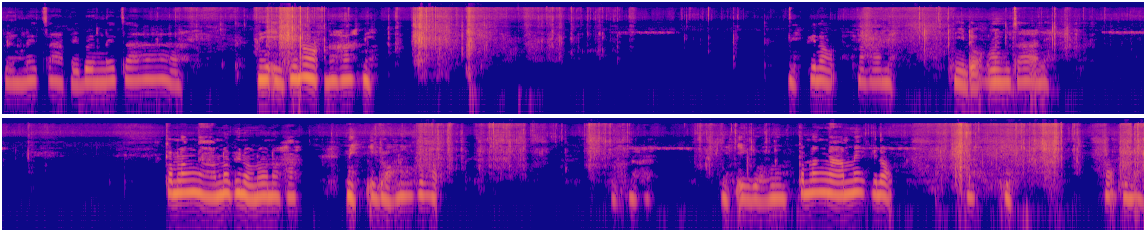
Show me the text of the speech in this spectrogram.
เบิ้งเลยจ้าไปเบิ้งเลยจ้ามีอีกพี่น้องนะคะ นี่ นี่พี่น้องนะคะนี่นี่ดอกหนึ่งจ้านี่กำลังงามเนะพี่น้องเนาะนะคะ นี่อีกดอกหนึงพี่น้องนะคะนี่อีกดอกหนึงกำลังงามไหมพี่น้องนี่นะพี่น้อง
